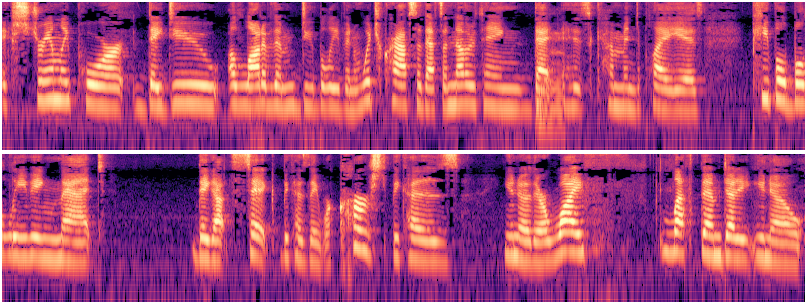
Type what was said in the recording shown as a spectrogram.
extremely poor. They do a lot of them do believe in witchcraft, so that's another thing that mm-hmm. has come into play is people believing that they got sick because they were cursed because you know their wife left them dead. You know,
